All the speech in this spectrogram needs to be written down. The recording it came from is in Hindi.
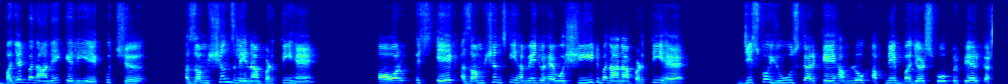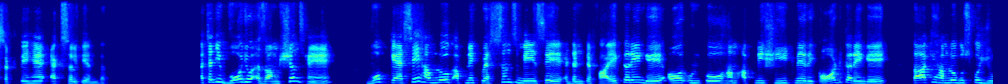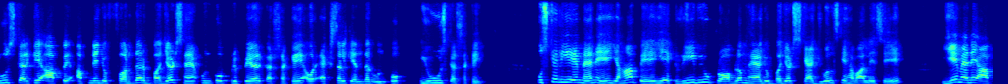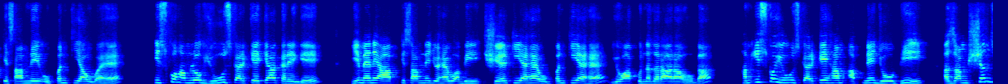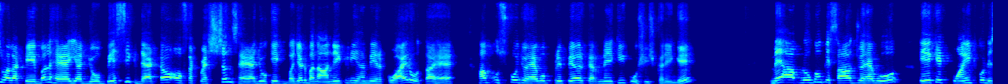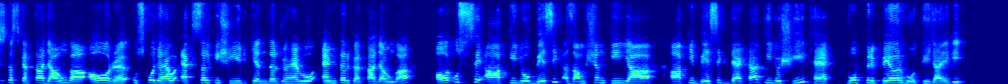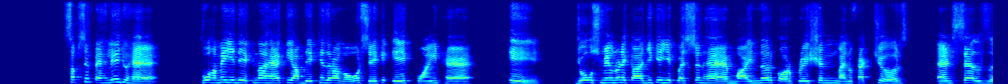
बजट बनाने के लिए कुछ अजम्पन्स लेना पड़ती हैं और इस एक अजम्पन्स की हमें जो है वो शीट बनाना पड़ती है, जिसको यूज़ करके हम लोग अपने बजट्स को प्रिपेयर कर सकते हैं एक्सेल के अंदर। अच्छा जी, वो जो अजम्पन्स हैं, वो कैसे हम लोग अपने क्वेश्चंस में से आइडेंटिफाई करेंगे और उनको हम अपनी शीट में रिकॉर्ड करेंगे ताकि हम लोग उसको यूज़ करके आप पे अपने जो फर्दर बजट्स हैं, उनको प्रिपेयर कर सकें और एक्सेल के अंदर उनको यूज़ कर सकें। उसके लिए मैंने यहाँ पे ये एक रिव्यू प्रॉब्लम है जो बजट स्केजुअल्स के हवाले से। ये मैंने आपके सामने ओपन किया हुआ है। इसको हम लोग यूज़ करके क्या करेंगे? ये मैंने आपके सामने जो है वो अभी शेयर किया है ओपन किया है। जो आपको नज़र आ रहा होगा। हम इसको यूज़ करके हम अपने जो भी अजम्पन्स वाला टेबल है या जो basic data of the questions है, जो कि एक बजट बनाने के लिए हमें रिक्वायर होता है, हम उसको जो है वो प्रिपेयर करने की कोशिश करेंगे। मैं आप लोगों के साथ जो है वो एक एक पॉइंट को डिस्कस करता जाऊँगा और उसको जो है वो एक्सेल की शीट के अंदर जो है वो एंटर करता जाऊँगा और उससे आपकी जो बेसिक अजम्पन की या आपकी बेसिक डेटा की जो शीट है, वो प्रिपेयर होती जाएगी। सबसे पहले जो है, वो हमें ये देखना है कि आप देखें जरा गौर से कि एक पॉइंट है ए जो उसमें उन्होंने कहा जी कि ये क्वेश्चन है minor corporation manufacturers and sales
